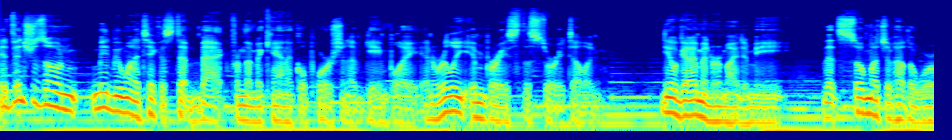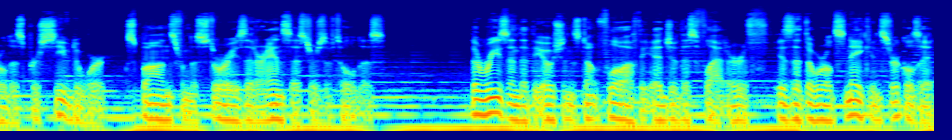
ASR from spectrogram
Adventure Zone made me want to take a step back from the mechanical portion of gameplay and really embrace the storytelling. Neil Gaiman reminded me that so much of how the world is perceived to work spawns from the stories that our ancestors have told us. The reason that the oceans don't flow off the edge of this flat earth is that the world snake encircles it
